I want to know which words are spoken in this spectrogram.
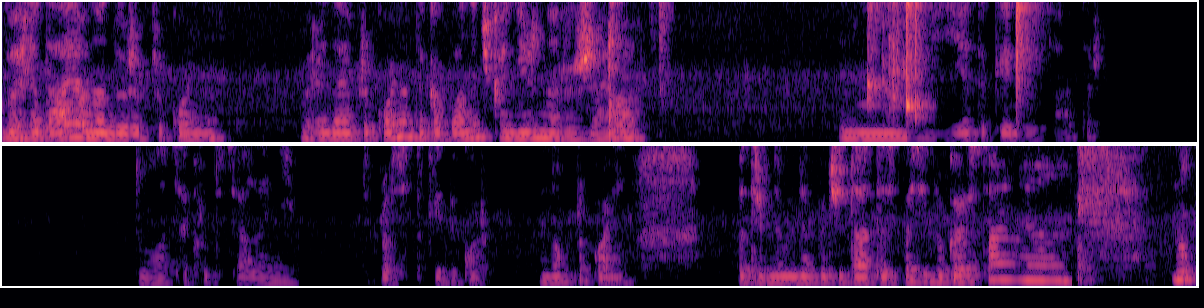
Виглядає вона дуже прикольно. Виглядає прикольно, така баночка ніжна рожева. Є такий дозатор. Думала, це крутиться, але ні. Це просто такий декор. Ну, прикольно. Потрібно буде почитати спосіб використання. Ну,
